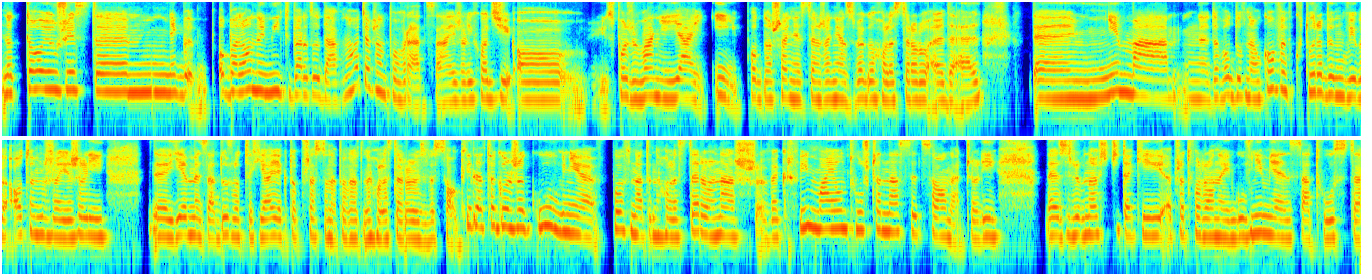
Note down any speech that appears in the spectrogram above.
no to już jest em, jakby obalony mit bardzo dawno, chociaż on powraca, jeżeli chodzi o spożywanie jaj i podnoszenie stężenia złego cholesterolu LDL. Nie ma mm, dowodów naukowych, które by mówiły o tym, że jeżeli e, jemy za dużo tych jajek, to przez to na pewno ten cholesterol jest wysoki, dlatego że głównie wpływ na ten cholesterol nasz we krwi mają tłuszcze nasycone, czyli e, z żywności takiej przetworzonej, głównie mięsa tłuste,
